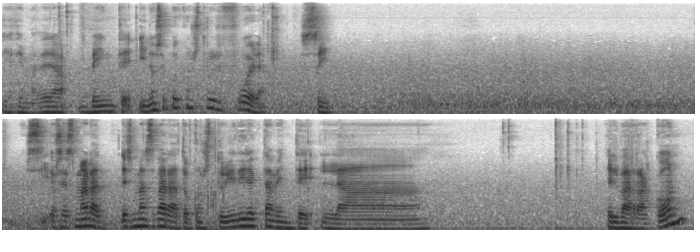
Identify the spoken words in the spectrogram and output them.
10 de madera, 20. ¿Y no se puede construir fuera? Sí. Sí, o sea, es, es más barato construir directamente la... El barracón.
